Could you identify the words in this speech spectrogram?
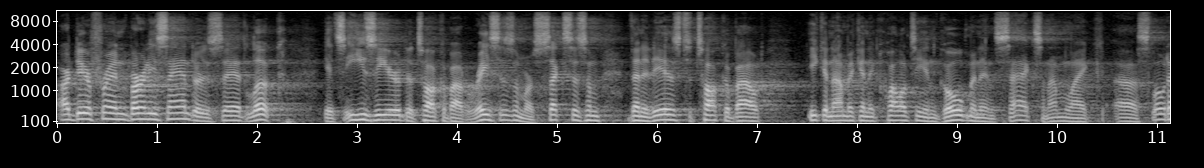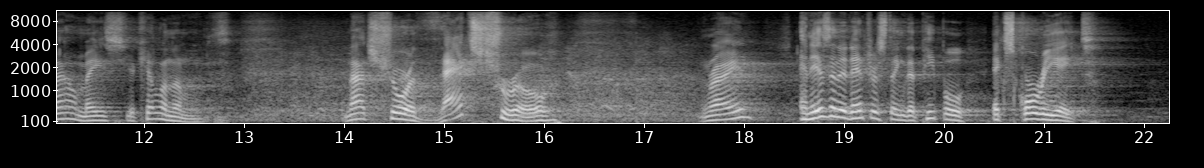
our dear friend Bernie Sanders said, look, it's easier to talk about racism or sexism than it is to talk about economic inequality in Goldman and Sachs. And I'm like, uh, slow down, Mace, you're killing them. Not sure that's true, right? And isn't it interesting that people excoriate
